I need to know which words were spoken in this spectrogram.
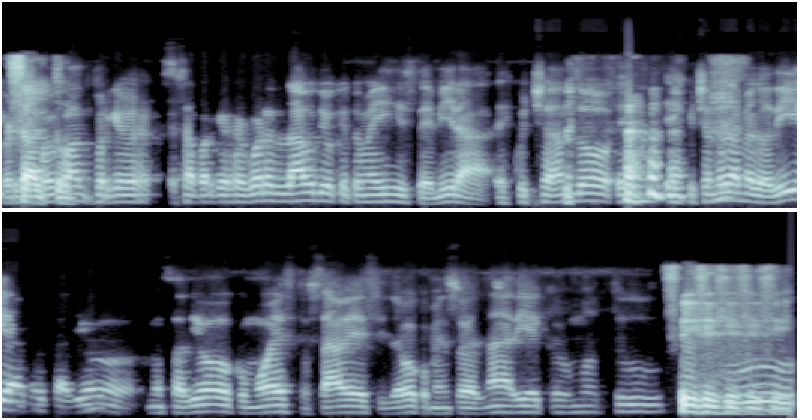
Exacto. porque, o sea, porque recuerdo el audio que tú me dijiste, mira, escuchando, escuchando la melodía me salió, me salió como esto, ¿sabes? Y luego comenzó el nadie como tú. Sí, sí, sí, sí, sí.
